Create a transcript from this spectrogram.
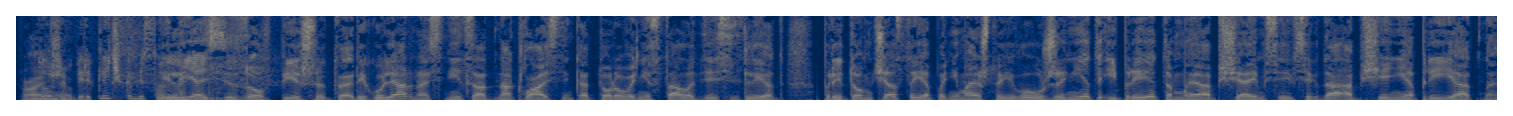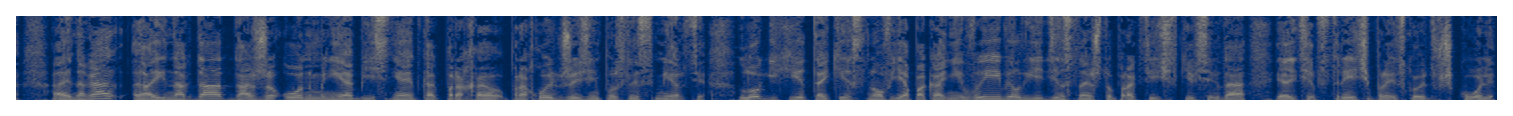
Понятно. Тоже перекличка бессознательного. Илья Сизов пишет, регулярно снится одноклассник, которого не стало 10 лет. Притом часто я понимаю, что его уже нет, и при этом мы общаемся, и всегда общение приятно. А иногда, а иногда даже он мне объясняет, как прохо- проходит жизнь после смерти. Логики таких снов я пока не выявил. Единственное, что практически всегда эти встречи происходят в школе,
